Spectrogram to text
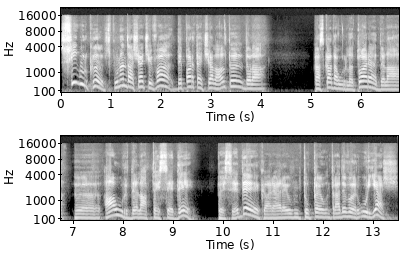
Sigur că, spunând așa ceva, de partea cealaltă, de la cascada urlătoarea, de la uh, AUR, de la PSD, PSD, care are un tupeu, într-adevăr, uriaș,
